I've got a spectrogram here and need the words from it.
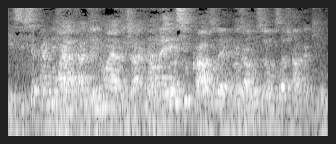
Existe a carne não de é, jaca. aqui não é de jaca. Não é, é esse o caso, é. Nós não usamos a jaca aqui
